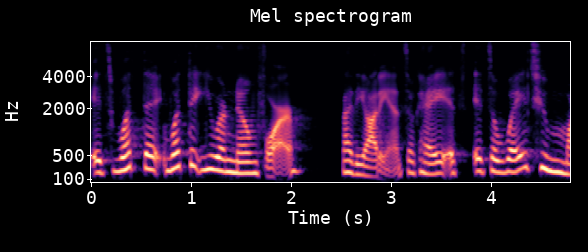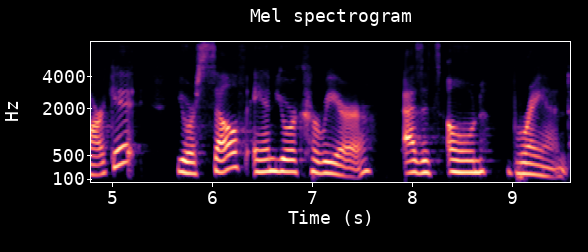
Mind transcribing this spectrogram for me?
it's what that what that you are known for by the audience okay it's it's a way to market yourself and your career as its own brand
